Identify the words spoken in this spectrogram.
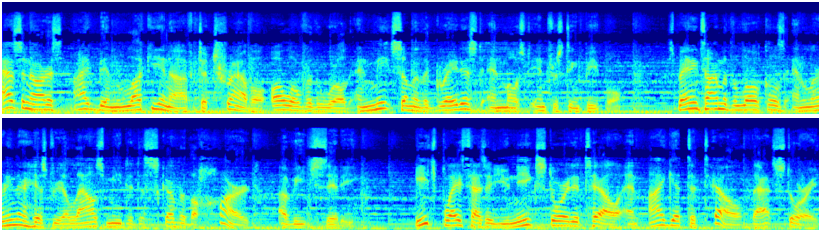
As an artist, I've been lucky enough to travel all over the world and meet some of the greatest and most interesting people. Spending time with the locals and learning their history allows me to discover the heart of each city. Each place has a unique story to tell, and I get to tell that story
